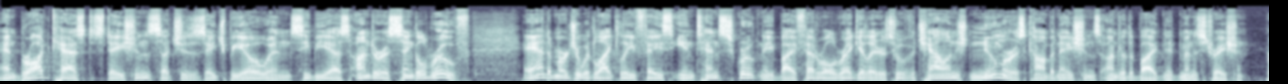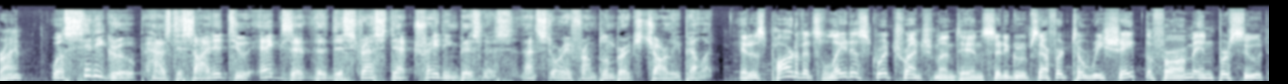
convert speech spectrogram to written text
and broadcast stations, such as HBO and CBS, under a single roof. And a merger would likely face intense scrutiny by federal regulators who have challenged numerous combinations under the Biden administration. Brian? Well, Citigroup has decided to exit the distressed debt trading business. That story from Bloomberg's Charlie Pellet. It is part of its latest retrenchment in Citigroup's effort to reshape the firm in pursuit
